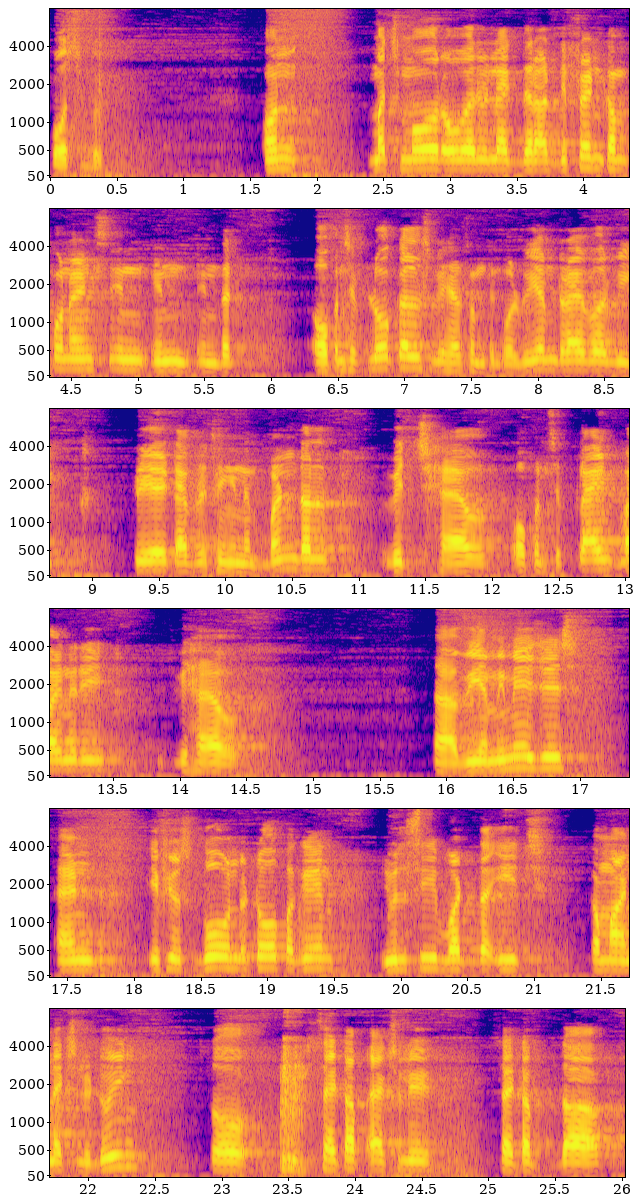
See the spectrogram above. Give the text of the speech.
possible. On much more overview, like there are different components in, in, in the OpenShift locals. We have something called VM driver. We create everything in a bundle which have OpenShift client binary. We have uh, VM images. And if you go on the top again, you will see what the each command actually doing. So setup actually set up the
